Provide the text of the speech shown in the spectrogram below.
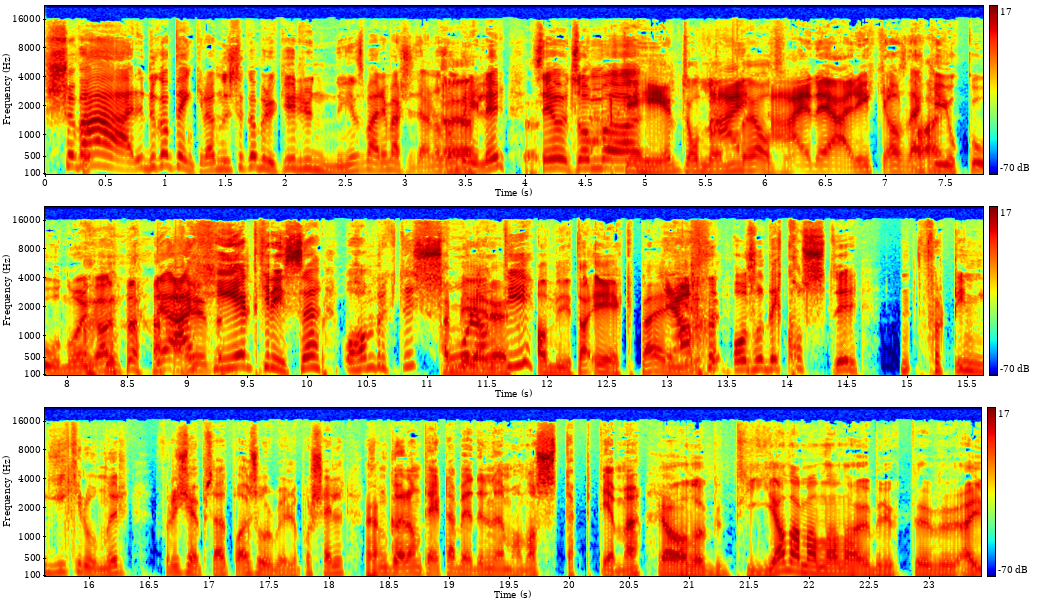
Svære Du kan tenke deg hvis du kan bruke rundingen som er i Mercestjerna som briller. Ser jo ut som Ikke uh, helt John Lennon, det, altså. nei, det er ikke. Altså, det er ikke Yoko Ono engang. Det er helt krise. Og han brukte så lang tid. Anita Ekberg. Ja, og så det koster 49 kroner for å kjøpe seg et par solbriller på Skjell, som garantert er bedre enn dem han har støpt hjemme. Ja, han har tida, da, men Han har jo brukt uh, ei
